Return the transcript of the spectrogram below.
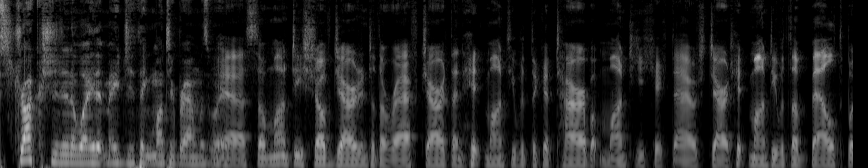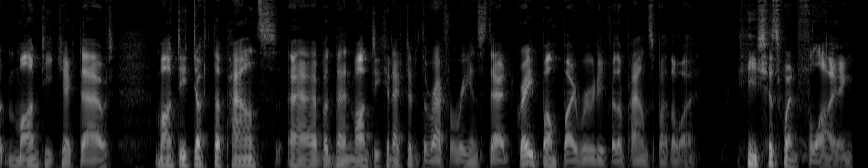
structured in a way that made you think Monty Brown was winning. Yeah, so Monty shoved Jarrett into the ref. Jarrett then hit Monty with the guitar, but Monty kicked out. Jarrett hit Monty with the belt, but Monty kicked out. Monty ducked the pounce, uh, but then Monty connected with the referee instead. Great bump by Rudy for the pounce, by the way. He just went flying.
